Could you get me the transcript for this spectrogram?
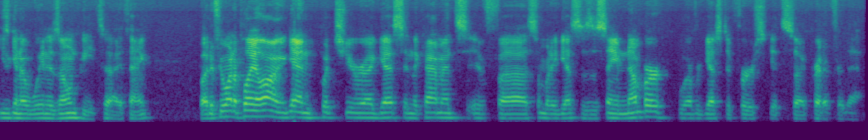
he's going to win his own pizza, I think. But if you want to play along, again, put your uh, guess in the comments. If uh, somebody guesses the same number, whoever guessed it first gets uh, credit for that.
